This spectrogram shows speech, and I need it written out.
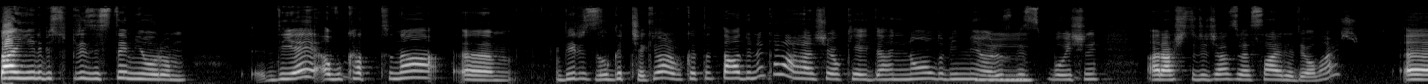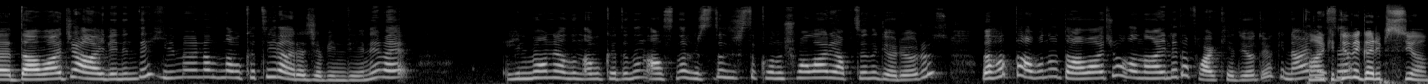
Ben yeni bir sürpriz istemiyorum diye avukatına e, bir zılgıt çekiyor. Avukat da daha düne kadar her şey okeydi. Hani ne oldu bilmiyoruz. Hmm. Biz bu işi araştıracağız vesaire diyorlar. Ee, davacı ailenin de Hilmi Önal'ın avukatıyla araca bindiğini ve Hilmi Önal'ın avukatının aslında hırslı hırslı konuşmalar yaptığını görüyoruz. Ve hatta bunu davacı olan aile de fark ediyor. Diyor ki neredeyse, Fark ediyor ve garipsiyor.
